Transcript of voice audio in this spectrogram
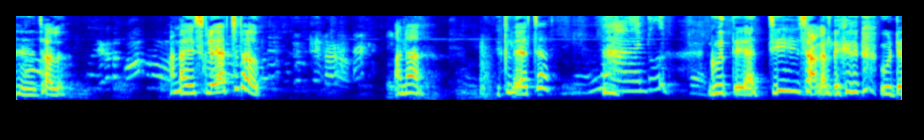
হ্যাঁ চলো। আনা স্কুলে যাচ্ছ তো? আনা স্কুলে যাচ্ছ? ঘুরতে যাচ্ছি। সকাল থেকে উঠে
